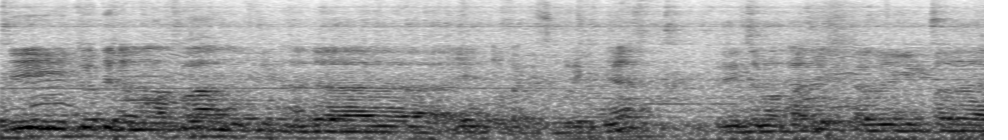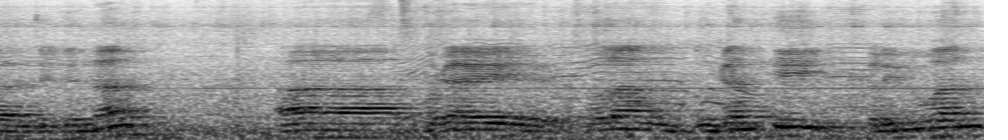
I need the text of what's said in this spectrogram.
Jadi itu tidak mengapa mungkin ada yang terbaik sebaliknya. Jadi terima kasih sekali lagi kepada Encik Jendan uh, sebagai seorang pengganti kerinduan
